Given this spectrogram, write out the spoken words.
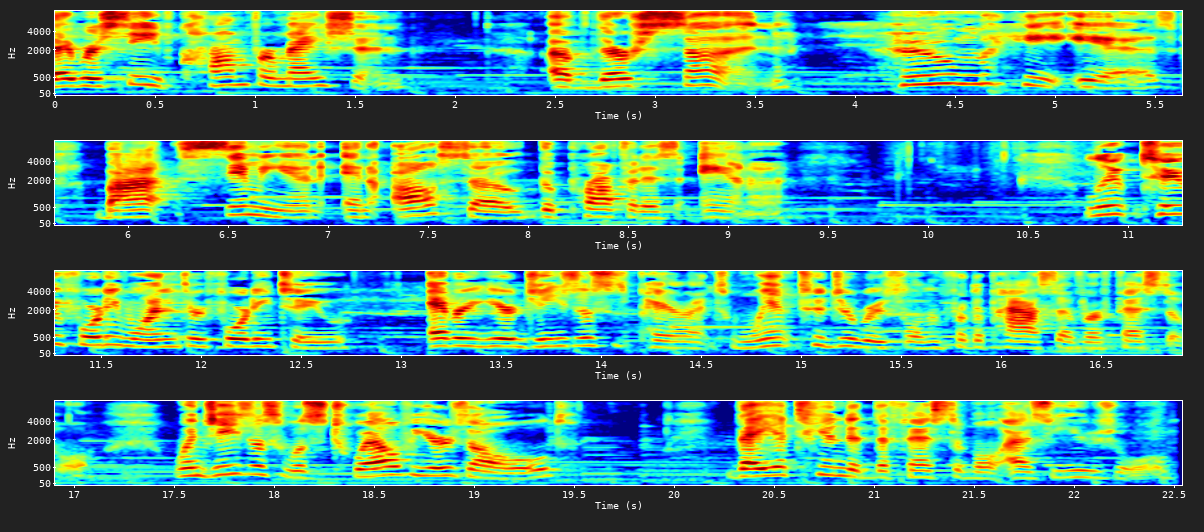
they receive confirmation of their son whom he is by Simeon and also the prophetess Anna. Luke 2 41 through 42. Every year, Jesus' parents went to Jerusalem for the Passover festival. When Jesus was 12 years old, they attended the festival as usual.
